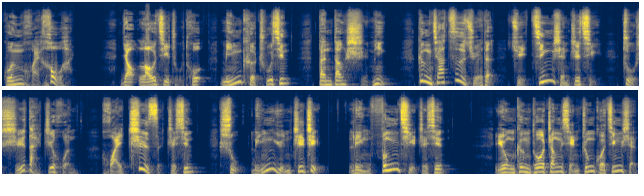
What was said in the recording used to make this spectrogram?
关怀厚爱，要牢记嘱托，铭刻初心，担当使命，更加自觉地举精神之旗，铸时代之魂，怀赤子之心，树凌云之志，领风气之先，用更多彰显中国精神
